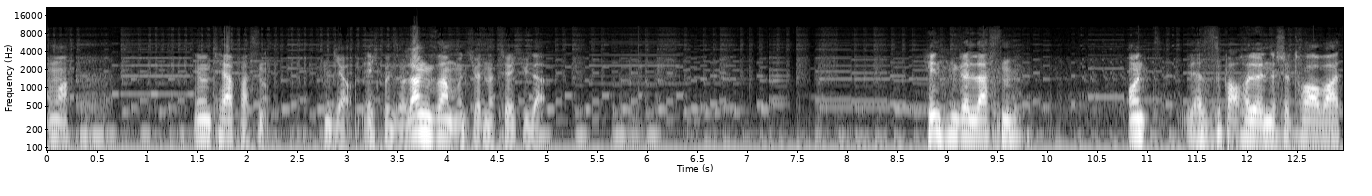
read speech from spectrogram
immer hin und her passen. Und ja, ich bin so langsam und ich werde natürlich wieder hinten gelassen. Und der super holländische Torwart.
